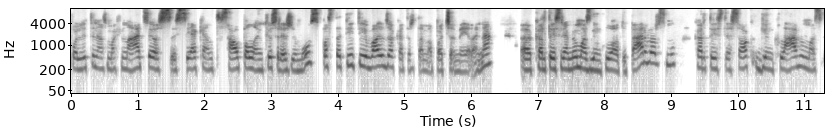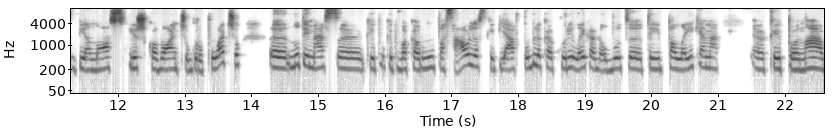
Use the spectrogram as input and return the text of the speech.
politinės machinacijos siekiant savo palankius režimus pastatyti į valdžią, kad ir tame pačiame Irane. Kartais remimas ginkluotų perversmų, kartais tiesiog ginklavimas vienos iš kovojančių grupuočių. Nu tai mes kaip, kaip vakarų pasaulis, kaip JAV publika, kurį laiką galbūt tai palaikėme kaip, na,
